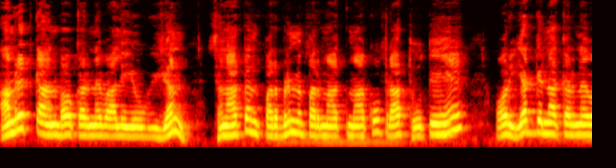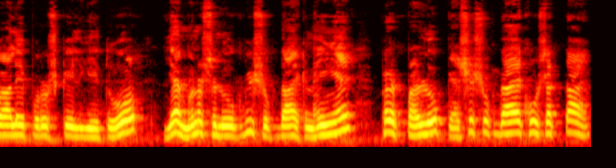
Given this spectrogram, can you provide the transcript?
अमृत का अनुभव करने वाले योगी जन सनातन परब्रह्म परमात्मा को प्राप्त होते हैं और यज्ञ न करने वाले पुरुष के लिए तो यह मनुष्य लोक भी सुखदायक नहीं है, फिर परलोक कैसे सुखदायक हो सकता है?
